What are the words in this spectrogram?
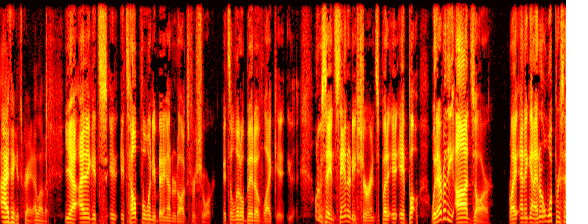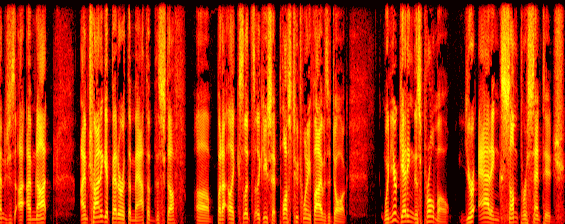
I- think it's great. I love it. Yeah, I think it's it, it's helpful when you're betting underdogs for sure. It's a little bit of like I don't even say insanity insurance, but it, it whatever the odds are, right? And again, I don't know what percentages. I, I'm not. I'm trying to get better at the math of this stuff. Um, but I, like so let's like you said, plus two twenty five is a dog. When you're getting this promo, you're adding some percentage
